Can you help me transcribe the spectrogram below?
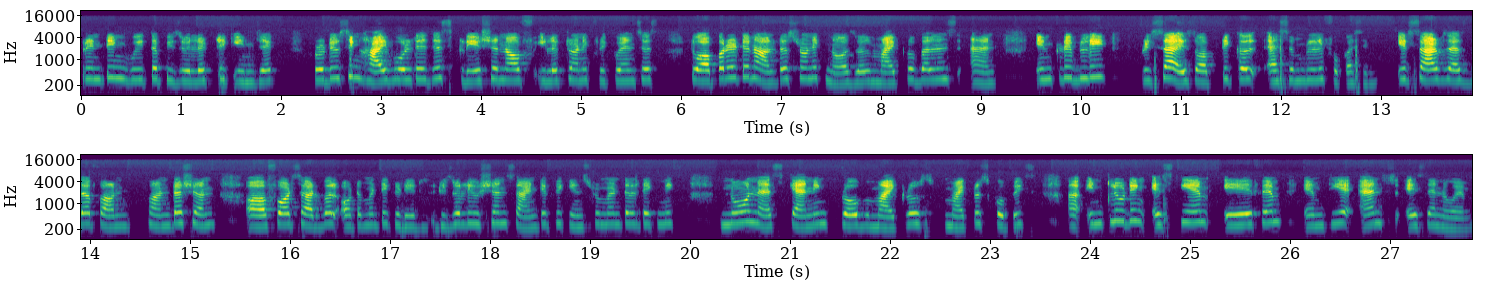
printing with a piezoelectric inkjet, producing high voltages, creation of electronic frequencies to operate an ultrasonic nozzle, microbalance, and incredibly precise optical assembly focusing. It serves as the foundation uh, for several automatic re- resolution scientific instrumental techniques known as scanning probe micros- microscopics, uh, including STM, AFM, MTA, and SNOM.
